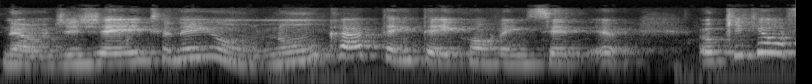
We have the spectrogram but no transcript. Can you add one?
Não, de jeito nenhum. Nunca tentei convencer. Eu, o que, que eu,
